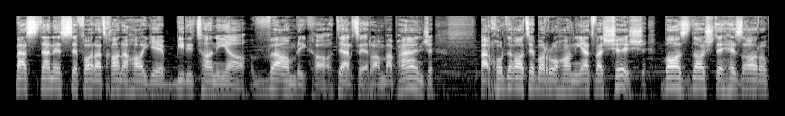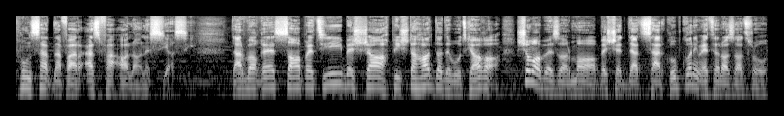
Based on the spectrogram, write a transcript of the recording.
بستن سفارتخانه های بریتانیا و آمریکا در تهران. و پنج برخورد قاطع با روحانیت و شش بازداشت 1500 نفر از فعالان سیاسی. در واقع ثابتی به شاه پیشنهاد داده بود که آقا شما بذار ما به شدت سرکوب کنیم اعتراضات رو.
